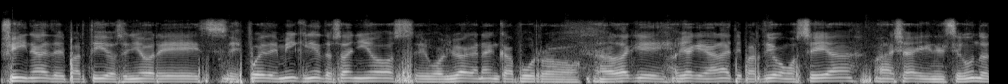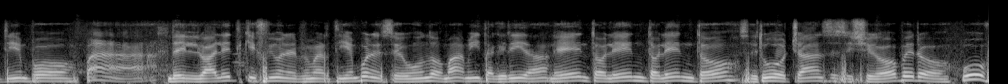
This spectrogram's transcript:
Final del partido, señores. Después de 1500 años se volvió a ganar en Capurro. La verdad que había que ganar este partido como sea. Allá en el segundo tiempo, pa, del ballet que fuimos en el primer tiempo, en el segundo, mamita querida. Lento, lento, lento. Se tuvo chances y llegó, pero uff,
